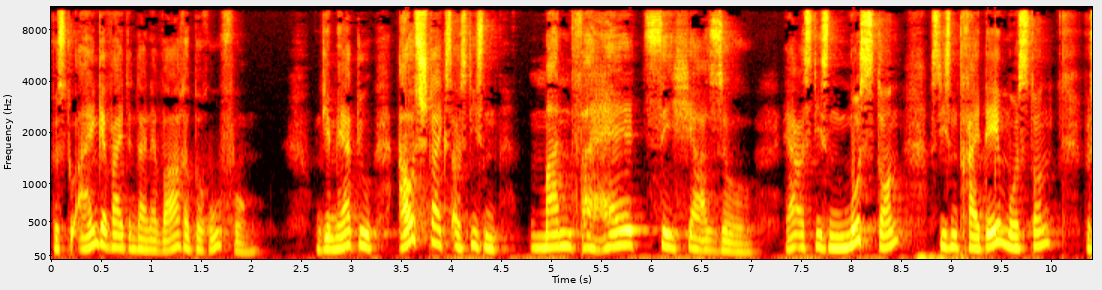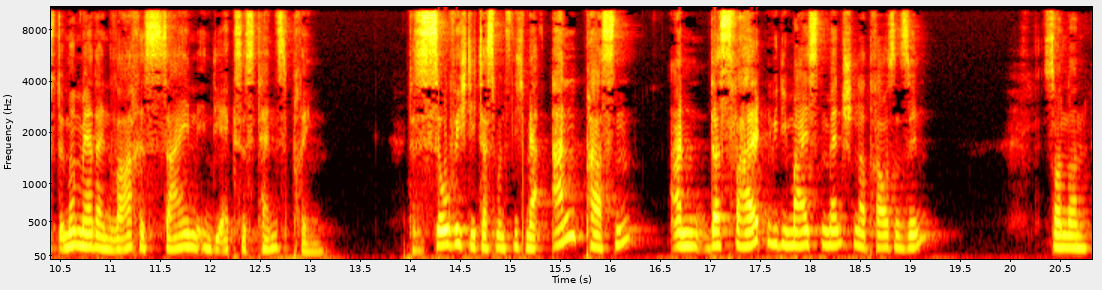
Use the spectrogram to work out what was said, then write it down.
wirst du eingeweiht in deine wahre Berufung. Und je mehr du aussteigst aus diesen man verhält sich ja so, ja, aus diesen Mustern, aus diesen 3D-Mustern, wirst du immer mehr dein wahres Sein in die Existenz bringen. Das ist so wichtig, dass wir uns nicht mehr anpassen an das Verhalten, wie die meisten Menschen da draußen sind, sondern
